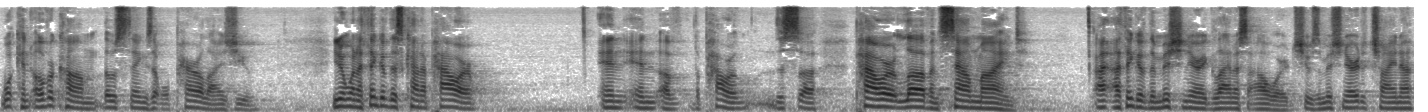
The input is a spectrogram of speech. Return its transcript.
what can overcome those things that will paralyze you. You know, when I think of this kind of power, and, and of the power, this uh, power, love, and sound mind, I, I, think of the missionary Gladys Aylward. She was a missionary to China.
